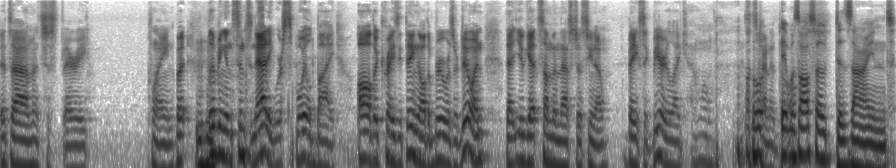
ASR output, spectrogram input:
It's um, it's just very plain. But living in Cincinnati, we're spoiled by all the crazy thing all the brewers are doing. That you get something that's just you know basic beer. You're like, oh, well, this is Well, kind of. it was also designed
